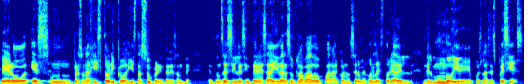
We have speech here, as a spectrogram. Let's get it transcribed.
Pero es un personaje histórico y está súper interesante. Entonces, si les interesa ahí darse un clavado para conocer mejor la historia del, mundo y de pues las especies,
